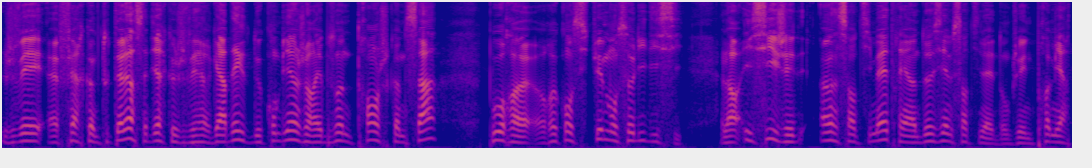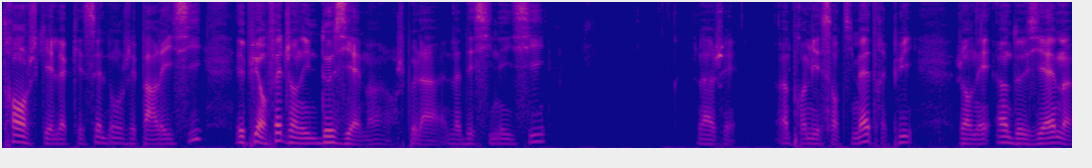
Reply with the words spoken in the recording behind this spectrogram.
je vais euh, faire comme tout à l'heure, c'est-à-dire que je vais regarder de combien j'aurai besoin de tranches comme ça pour euh, reconstituer mon solide ici. Alors ici, j'ai un centimètre et un deuxième centimètre. Donc j'ai une première tranche qui est, celle dont j'ai parlé ici. Et puis en fait, j'en ai une deuxième. Hein. Alors je peux la, la dessiner ici. Là, j'ai un premier centimètre et puis j'en ai un deuxième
